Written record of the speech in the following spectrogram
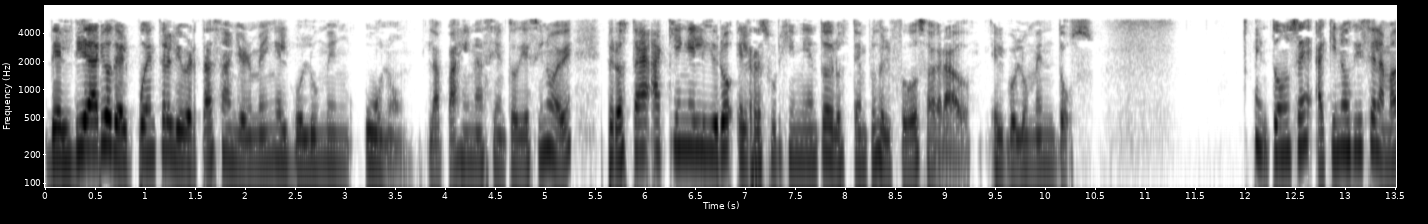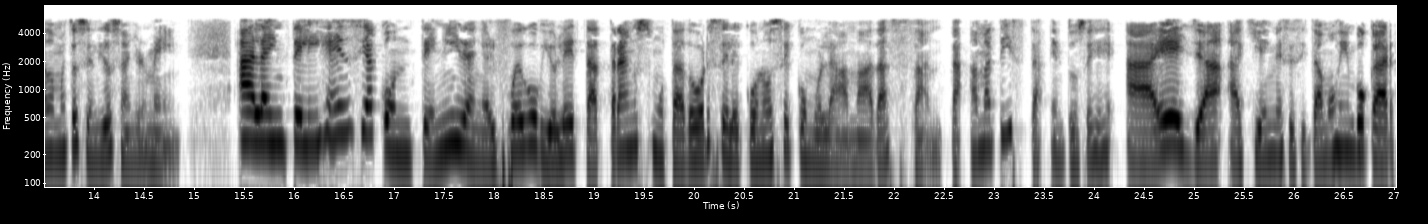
del diario del Puente de la Libertad Saint Germain, el volumen 1, la página 119, pero está aquí en el libro El Resurgimiento de los Templos del Fuego Sagrado, el volumen 2. Entonces, aquí nos dice el amado Maestro Ascendido Saint Germain, a la inteligencia contenida en el fuego violeta transmutador se le conoce como la amada Santa Amatista. Entonces es a ella a quien necesitamos invocar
